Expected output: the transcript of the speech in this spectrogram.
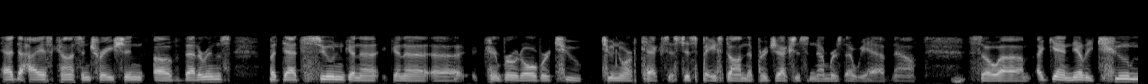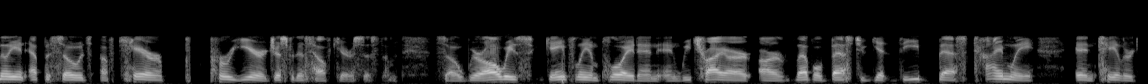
had the highest concentration of veterans, but that's soon gonna gonna uh, convert over to to North Texas, just based on the projections and numbers that we have now. So um, again, nearly two million episodes of care per year just for this healthcare system. So we're always gainfully employed, and and we try our our level best to get the best timely and tailored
